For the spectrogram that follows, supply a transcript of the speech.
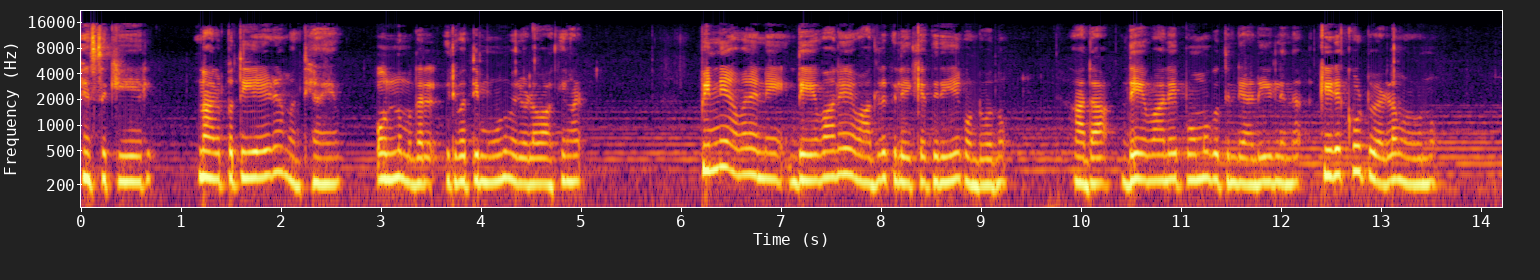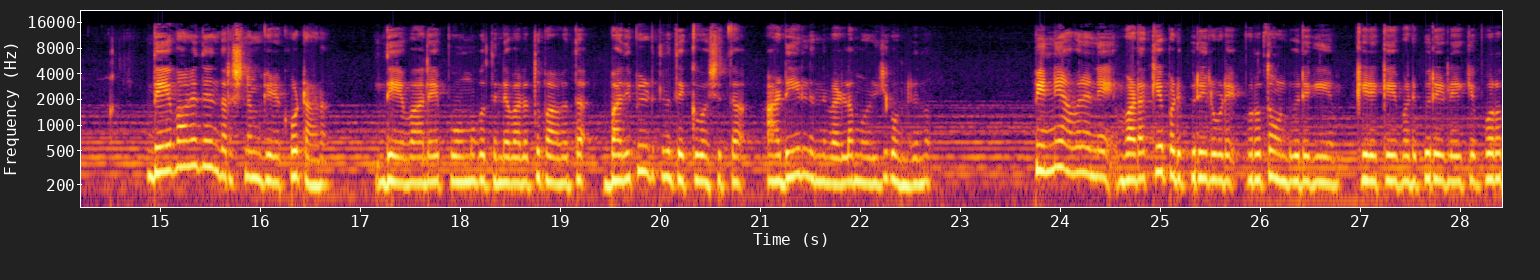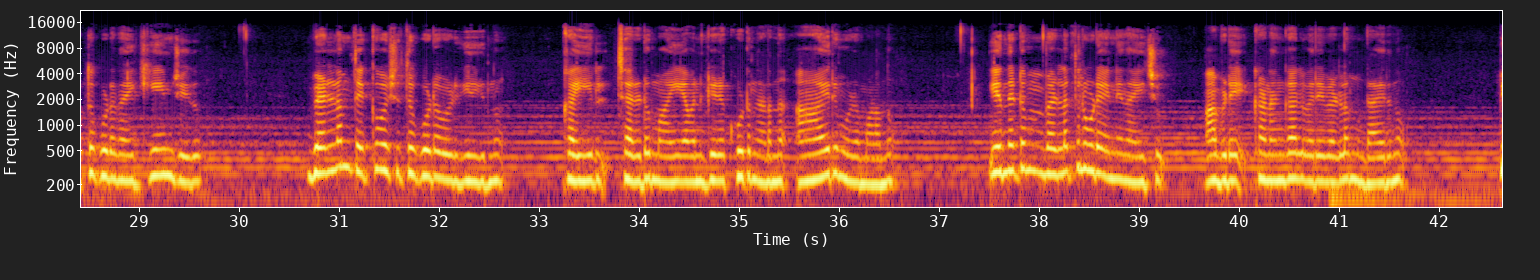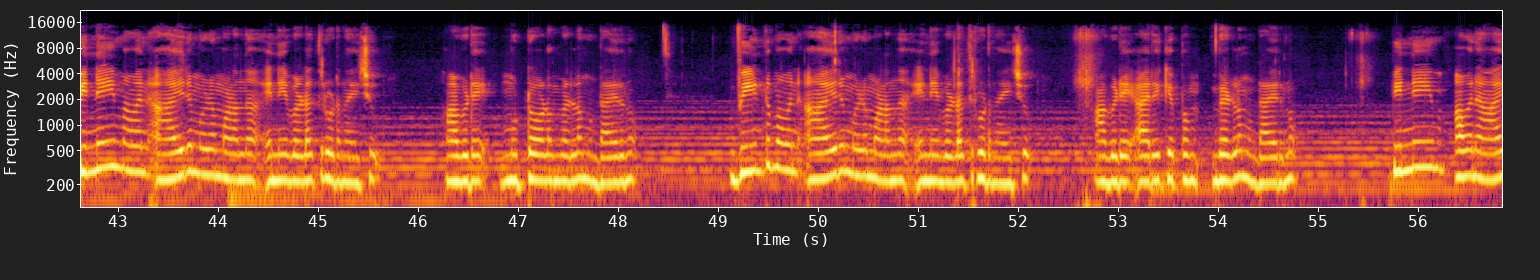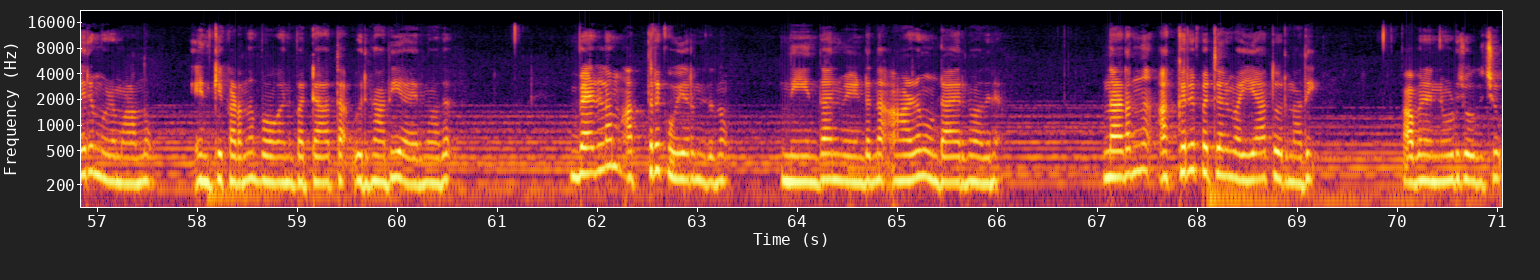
ഹെസക്കിയേൽ നാൽപ്പത്തിയേഴാം അധ്യായം ഒന്ന് മുതൽ ഇരുപത്തിമൂന്ന് വരെയുള്ള വാക്യങ്ങൾ. പിന്നെ അവൻ എന്നെ ദേവാലയ വാതിൽക്കിലേക്ക് തിരികെ കൊണ്ടുവന്നു. അതാ ദേവാലയ പൂമുഖത്തിന്റെ അടിയിൽ നിന്ന് കിഴക്കോട്ട് വെള്ളം ഒഴുകുന്നു. ദേവാലയത്തിന്റെ ദർശനം കിഴക്കോട്ടാണ്. ദേവാലയ പൂമുഖത്തിന്റെ വലത്തുഭാഗത്ത് ബലിപീഠത്തിന് തെക്കുവശത്ത് അടിയിൽ നിന്ന് വെള്ളം ഒഴുകിക്കൊണ്ടിരുന്നു പിന്നെ അവൻ എന്നെ വടക്കേ പടിപ്പുരയിലൂടെ പുറത്തു കൊണ്ടുവരികയും കിഴക്കേ പടിപ്പുരയിലേക്ക് പുറത്തുകൂടെ നയിക്കുകയും ചെയ്തു. വെള്ളം തെക്കുവശത്തു കൂടെ ഒഴുകിയിരുന്നു കയ്യിൽ ചരടുമായി അവൻ കിഴക്കോട്ട് നടന്ന് ആയിരം മുഴം അളന്നു എന്നിട്ടും വെള്ളത്തിലൂടെ എന്നെ നയിച്ചു. അവിടെ കണങ്കാൽ വരെ വെള്ളമുണ്ടായിരുന്നു. പിന്നെയും അവൻ ആയിരം മുഴം അളന്ന് എന്നെ വെള്ളത്തിലൂടെ നയിച്ചു. അവിടെ മുട്ടോളം വെള്ളമുണ്ടായിരുന്നു. വീണ്ടും അവൻ ആയിരം മുഴം അളന്ന് എന്നെ വെള്ളത്തിലൂടെ നയിച്ചു. അവിടെ അരയ്ക്കൊപ്പം വെള്ളമുണ്ടായിരുന്നു. പിന്നെയും അവൻ ആയിരം മുഴം അളന്നു എനിക്ക് കടന്നു പോകാൻ പറ്റാത്ത ഒരു നദിയായിരുന്നു അത്. വെള്ളം അത്രയ്ക്ക് ഉയർന്നിരുന്നു. നീന്താൻ വേണ്ടുന്ന ആഴമുണ്ടായിരുന്നു അതിന്. നടന്ന് അക്കരെ പറ്റാൻ വയ്യാത്തൊരു നദി. അവൻ എന്നോട് ചോദിച്ചു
